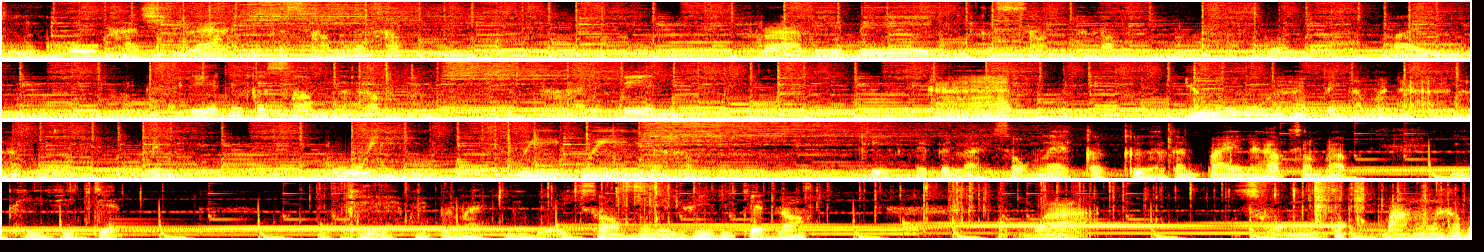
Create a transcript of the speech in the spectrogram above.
กีโคคาชิระนี่ก็ซ้ำนะครับราเบเบนี่ก็ซ้ำนะครับส่วนไป เดทนี่ก็ซ้ำนะครับ สุดท้ายเป็นการ์ดยูนะครับ เป็นธรรมดานะครับ เป็นอุ้ยวิวินะครับโอเคไม่เป็นไรสองแรกก็เกลือกันไปนะครับสำหรับ EP ที่ 7 โอเค ไม่เป็นไรยังเหลืออีก2ของ EP ที่ 7 เนาะหวังว่าสองจะปังนะครับเ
